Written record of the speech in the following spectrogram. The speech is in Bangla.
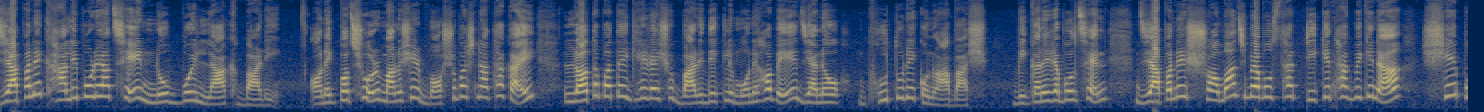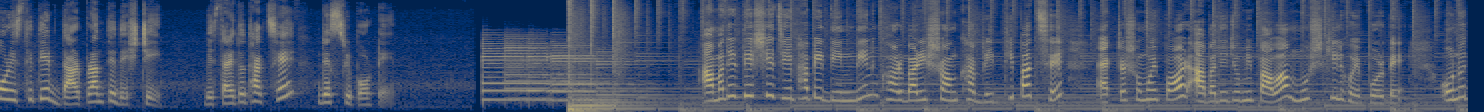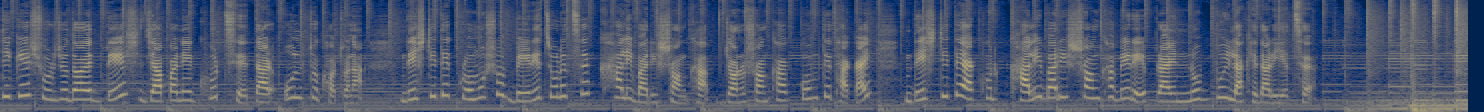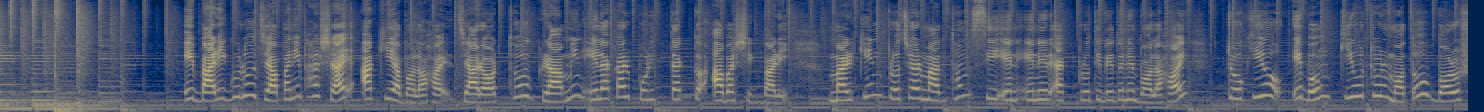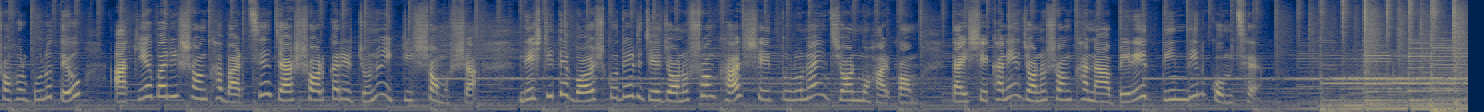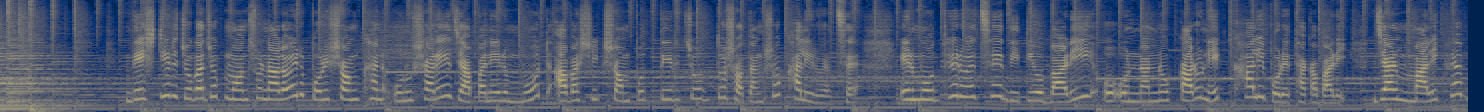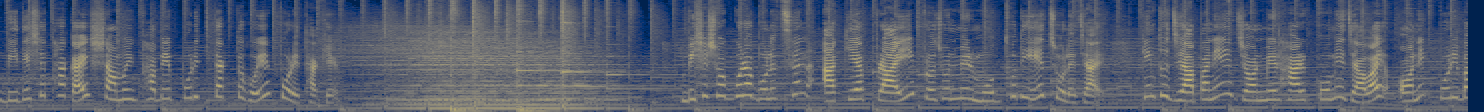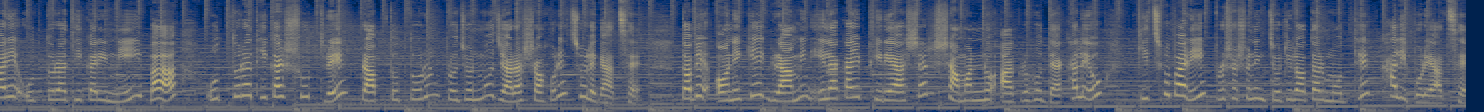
জাপানে খালি পড়ে আছে নব্বই লাখ বাড়ি। অনেক বছর মানুষের বসবাস না থাকায় লতাপাতায় ঘেরা এসব বাড়ি দেখলে মনে হবে যেন ভুতুরে কোনো আবাস। বিজ্ঞানীরা বলছেন, জাপানের সমাজ ব্যবস্থা টিকে থাকবে কিনা সে পরিস্থিতির দ্বারপ্রান্তে দেশটি। বিস্তারিত থাকছে ডেস্ক রিপোর্টে। আমাদের দেশে যেভাবে দিন দিন ঘরবাড়ির সংখ্যা বৃদ্ধি পাচ্ছে, একটা সময় পর আবাদি জমি পাওয়া মুশকিল হয়ে পড়বে। অন্যদিকে সূর্যোদয়ের দেশ জাপানে ঘটছে তার উল্টো ঘটনা। দেশটিতে ক্রমশ বেড়ে চলেছে খালি বাড়ির সংখ্যা। জনসংখ্যা কমতে থাকায় দেশটিতে এখন খালি বাড়ির সংখ্যা বেড়ে প্রায় নব্বই লাখে দাঁড়িয়েছে। এই বাড়িগুলো জাপানি ভাষায় আকিয়া বলা হয়, যার অর্থ গ্রামীণ এলাকার পরিত্যক্ত আবাসিক বাড়ি। মার্কিন প্রচার মাধ্যম সিএনএন এর এক প্রতিবেদনে বলা হয়, টোকিও এবং কিয়োটোর মতো বড় শহরগুলোতেও আকিয়া বাড়ির সংখ্যা বাড়ছে, যা সরকারের জন্য একটি সমস্যা। দেশটিতে বয়স্কদের যে জনসংখ্যা, সে তুলনায় জন্মহার কম, তাই সেখানে জনসংখ্যা না বেড়ে দিন দিন কমছে। দেশটির যোগাযোগ মন্ত্রণালয়ের পরিসংখ্যান অনুসারে জাপানের মোট আবাসিক সম্পত্তির চোদ্দ শতাংশ খালি রয়েছে। এর মধ্যে রয়েছে দ্বিতীয় বাড়ি ও অন্যান্য কারণে খালি পড়ে থাকা বাড়ি, যার মালিকরা বিদেশে থাকায় সাময়িকভাবে পরিত্যক্ত হয়ে পড়ে থাকে। বিশেষজ্ঞরা বলেছেন, আকিয়া প্রায়ই প্রজন্মের মধ্য দিয়ে চলে যায়। কিন্তু জাপানে জন্মের হার কমে যাওয়ায় অনেক পরিবারে উত্তরাধিকারী নেই বা উত্তরাধিকার সূত্রে প্রাপ্ত তরুণ প্রজন্ম যারা শহরে চলে গেছে। তবে অনেকে গ্রামীণ এলাকায় ফিরে আসার সামান্য আগ্রহ দেখালেও কিছু বাড়ি প্রশাসনিক জটিলতার মধ্যে খালি পড়ে আছে।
